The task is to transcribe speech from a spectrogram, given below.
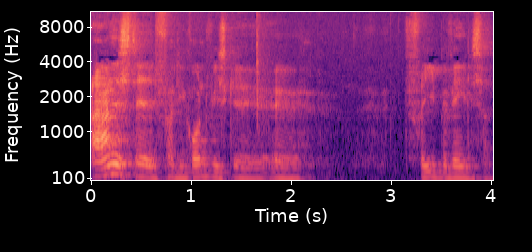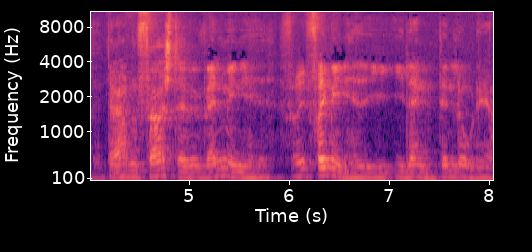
arnestedet for de grundviske øh, frie bevægelser. Der Ja. var den første valgmenighed, fri, frimenighed i, i landet, den lå der.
